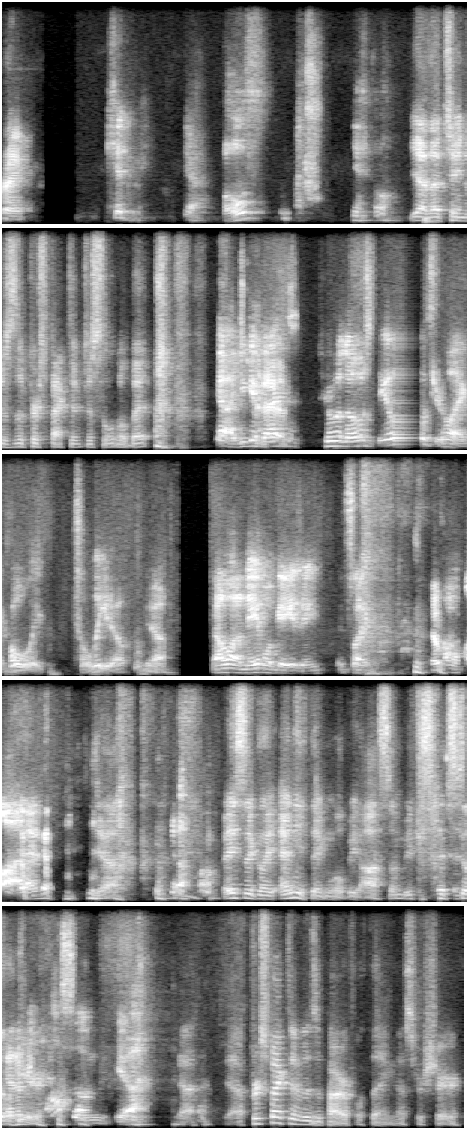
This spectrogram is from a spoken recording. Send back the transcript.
Right. Kidding me? Yeah, both. you know. yeah that changes the perspective just a little bit Yeah, you get back to two of those deals, you're like, holy Toledo. Yeah. Not a lot of navel gazing. It's like, I'm alive. yeah basically anything will be awesome because i'm still here awesome. Yeah. yeah Yeah. perspective is a powerful thing that's for sure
